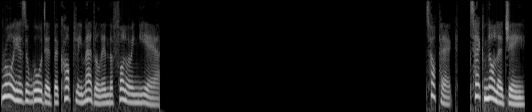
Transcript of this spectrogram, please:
Roy is awarded the Copley Medal in the following year. Topic: Technology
